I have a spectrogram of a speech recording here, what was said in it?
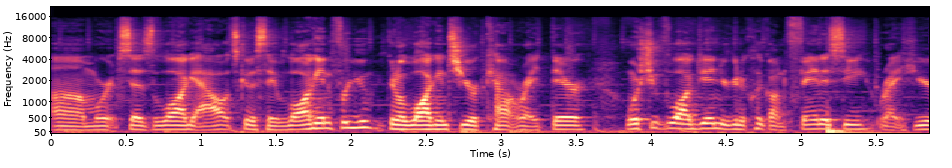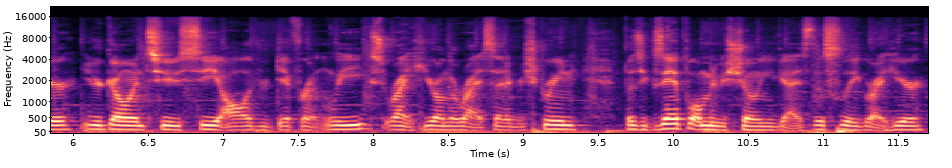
um, where it says log out. It's going to say log in for you. You're going to log into your account right there. Once you've logged in, you're going to click on fantasy right here. You're going to see all of your different leagues right here on the right side of your screen. For this example, I'm going to be showing you guys this league right here.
